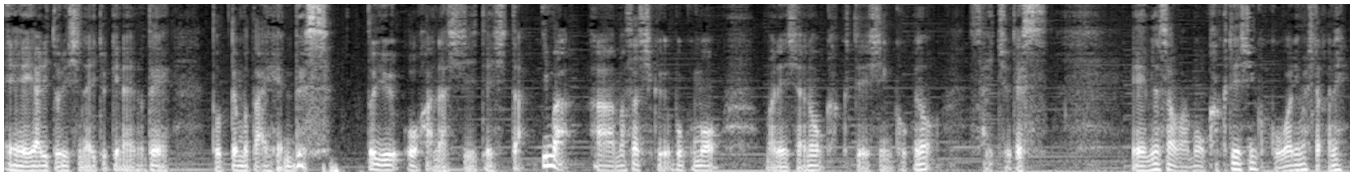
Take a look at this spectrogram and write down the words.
えー、やり取りしないといけないので、とっても大変です。というお話でした。今、あまさしく僕もマレーシアの確定申告の最中です。えー、皆さんはもう確定申告終わりましたかね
